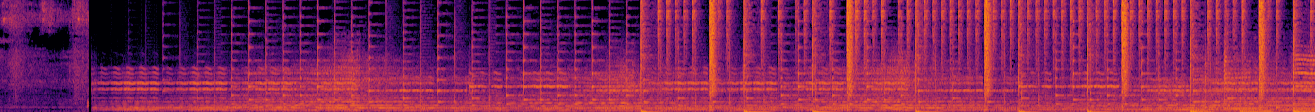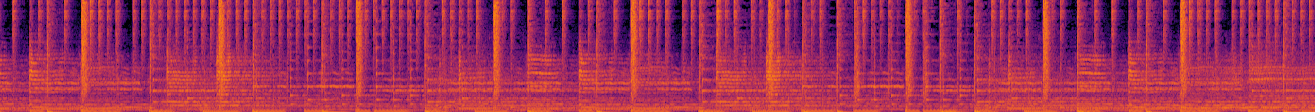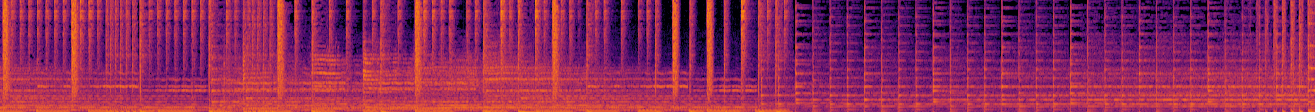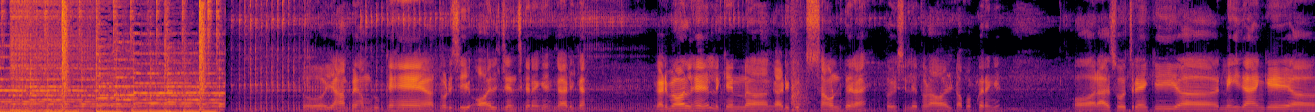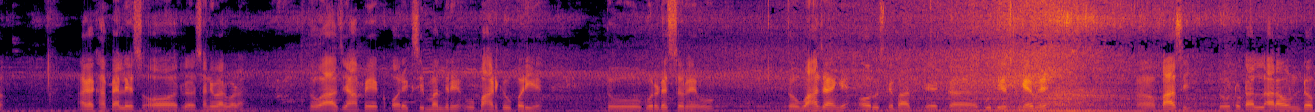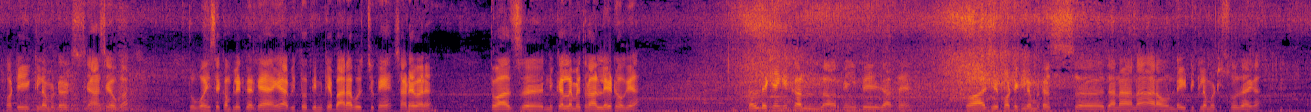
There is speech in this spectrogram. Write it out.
सी ऑयल चेंज करेंगे गाड़ी का। गाड़ी में ऑयल है, लेकिन गाड़ी कुछ साउंड दे रहा है तो इसीलिए थोड़ा ऑयल टॉपअप करेंगे। और आज सोच रहे हैं कि नहीं जाएँगे आगा खां पैलेस और शनिवार वाड़ा। तो आज यहाँ पे एक और एक शिव मंदिर है, वो पहाड़ के ऊपर ही है। तो गोरडेश्वर है वो। तो वहाँ जाएँगे और उसके बाद एक बुद्धिस्ट कैब है पास ही। तो टोटल अराउंड 40 किलोमीटर यहाँ से होगा। तो वहीं से कंप्लीट करके आएँगे अभी तो दिन के 12 बज चुके हैं, साढ़े बारह। तो आज निकलने में थोड़ा लेट हो गया। कल देखेंगे, कल और कहीं पे जाते हैं। तो आज ये 40 किलोमीटर्स जाना, आना अराउंड 80 किलोमीटर्स हो जाएगा।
